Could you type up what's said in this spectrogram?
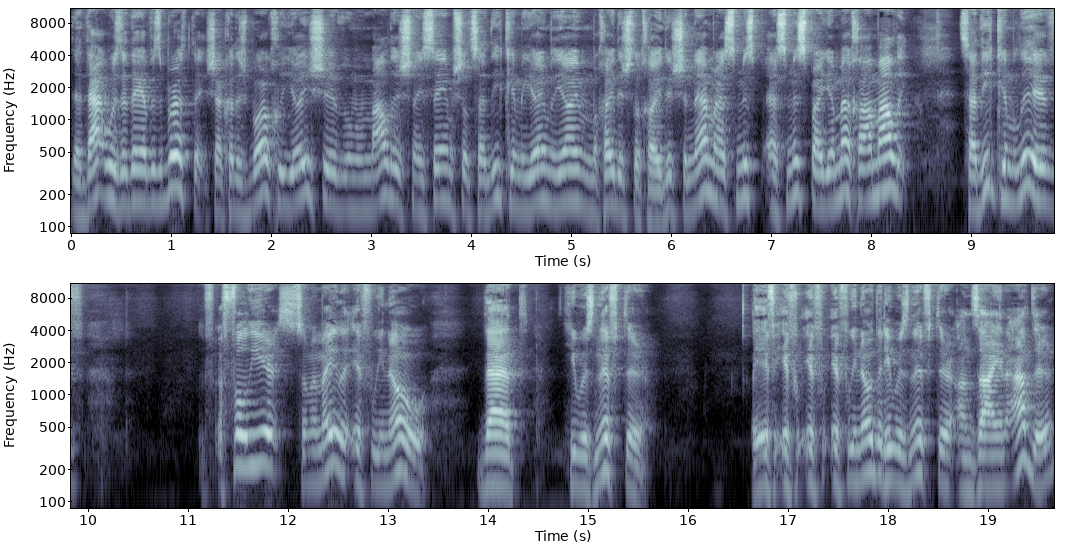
that that was the day of his birthday. Shakadosh Baruch Hu Yoshev u'mamalish neiseim shel tzadikim miyoyim liyoyim m'chaydish l'chaydish shenemar as mispar yamecha amali. Tzadikim live full year. So Mamela, if we know that he was nifter, if, if, if, if we know that he was nifter on Zion Adar,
